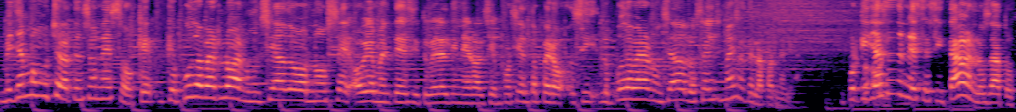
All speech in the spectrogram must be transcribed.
Me llama mucho la atención eso, que, que, pudo haberlo anunciado, no sé, obviamente si tuviera el dinero al 100%, pero sí, lo pudo haber anunciado los seis meses de la pandemia. Porque ya se necesitaban los datos.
